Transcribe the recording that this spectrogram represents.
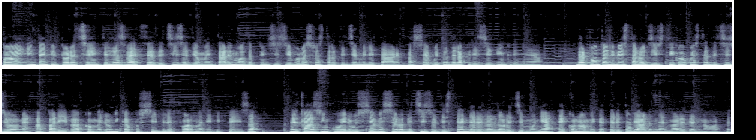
Poi, in tempi più recenti, la Svezia decise di aumentare in modo più incisivo la sua strategia militare a seguito della crisi in Crimea. Dal punto di vista logistico, questa decisione appariva come l'unica possibile forma di difesa nel caso in cui i russi avessero deciso di estendere la loro egemonia economica e territoriale nel mare del nord.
